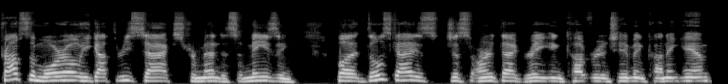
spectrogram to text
props to Morrow. He got three sacks, tremendous, amazing. But those guys just aren't that great in coverage, him and Cunningham.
